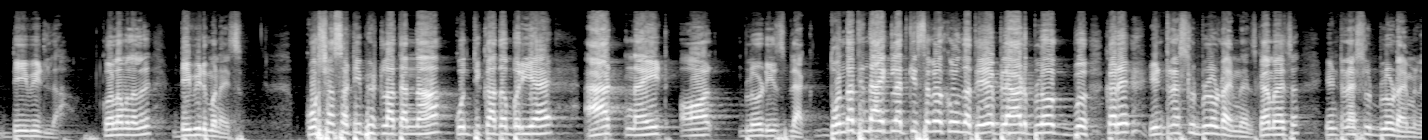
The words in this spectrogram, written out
डेव्हिडला. कोणाला म्हणाले डेव्हिड म्हणायचं. कोशासाठी भेटला त्यांना. कोणती कादंबरी आहे? At night all blood is black दोनदा तीनदा ऐकल्यात की सगळं कळून जाते. ब्लॅड ब्लड खरे इंटरनॅशनल ब्लो डायमंड काय म्हणायचं? इंटरनॅशनल ब्लो डायमंड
